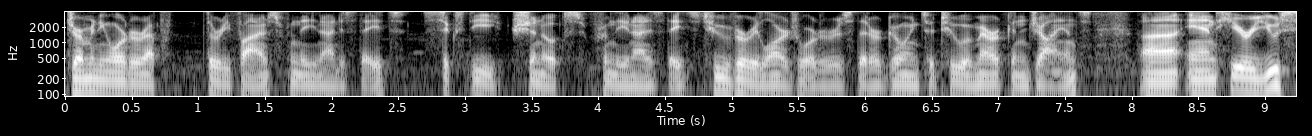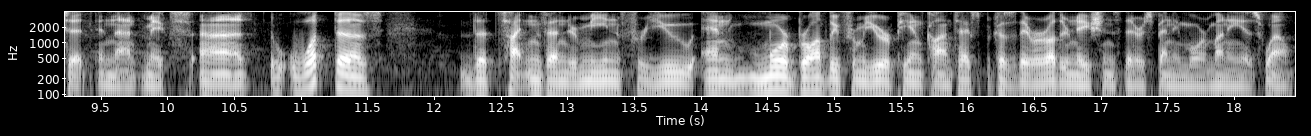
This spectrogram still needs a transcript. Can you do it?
Germany order F 35s from the United States, 60 Chinooks from the United States, two very large orders that are going to two American giants. Uh, and here you sit in that mix. Uh, what does the Zeitenwende mean for you, and more broadly from a European context, because there are other nations that are spending more money as well?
